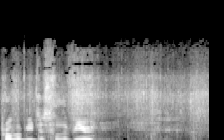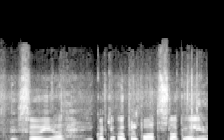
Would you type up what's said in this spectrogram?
Probably just for the view. So yeah, you've got your open parts like earlier,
